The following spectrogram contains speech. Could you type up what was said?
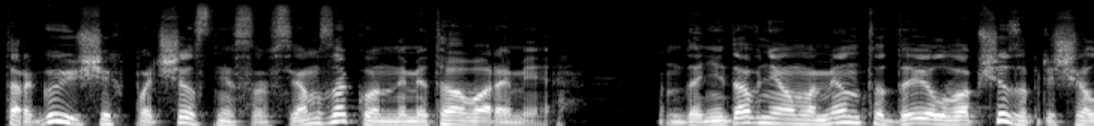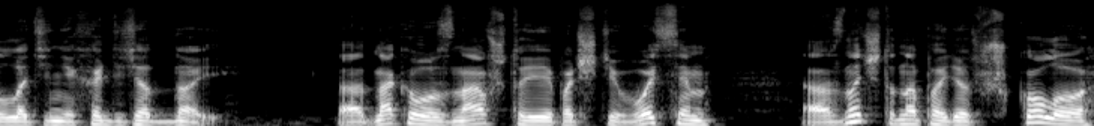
торгующих подчас не совсем законными товарами. До недавнего момента Дейл вообще запрещал Латине ходить одной. Однако узнав, что ей почти восемь, а значит она пойдет в школу,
